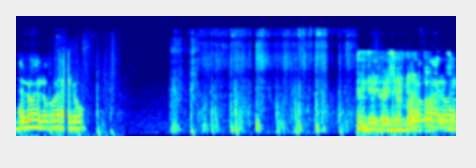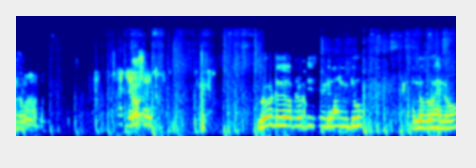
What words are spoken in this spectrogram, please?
Hello hello bro hello. Hello bro hello hello. Hello bro do you upload this video on YouTube hello bro hello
